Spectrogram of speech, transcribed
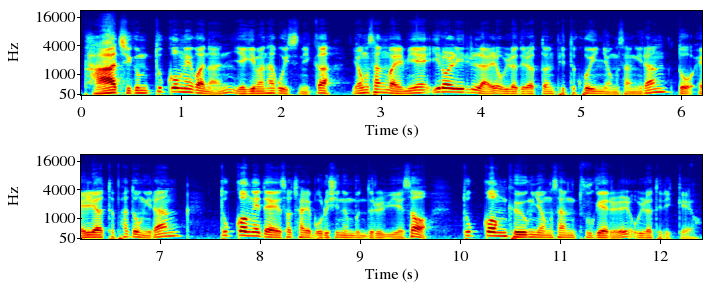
다 지금 뚜껑에 관한 얘기만 하고 있으니까 영상 말미에 1월 1일 날 올려드렸던 비트코인 영상이랑 또 엘리어트 파동이랑 뚜껑에 대해서 잘 모르시는 분들을 위해서 뚜껑 교육 영상 두 개를 올려드릴게요.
